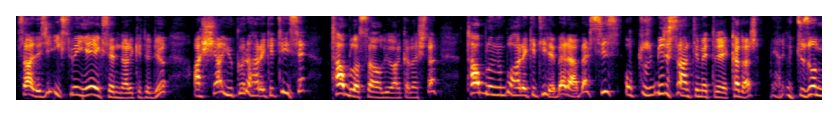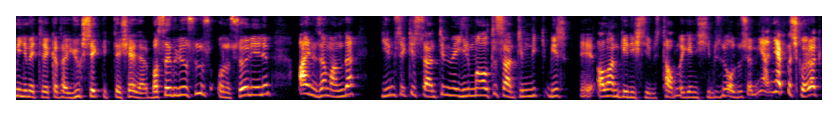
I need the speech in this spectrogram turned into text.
sadece x ve y ekseninde hareket ediyor. Aşağı yukarı hareketi ise tabla sağlıyor arkadaşlar. Tablonun bu hareketiyle beraber siz 31 santimetreye kadar yani 310 milimetreye kadar yükseklikte şeyler basabiliyorsunuz. Onu söyleyelim. Aynı zamanda 28 santim ve 26 santimlik bir e, alan genişliğimiz, tablo genişliğimizin olduğunu söylüyorum. Yani yaklaşık olarak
